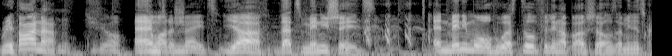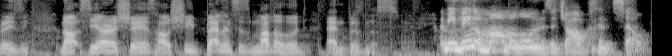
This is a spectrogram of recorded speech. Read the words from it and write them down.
Rihanna. Sure. And a lot of shades. Yeah, that's many shades. and many more who are still filling up our shelves. I mean, it's crazy. Now, Ciara shares how she balances motherhood and business. I mean, being a mom alone is a job within itself,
